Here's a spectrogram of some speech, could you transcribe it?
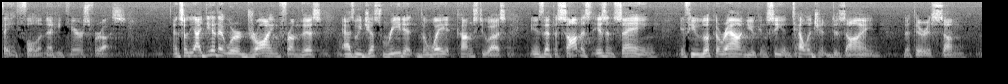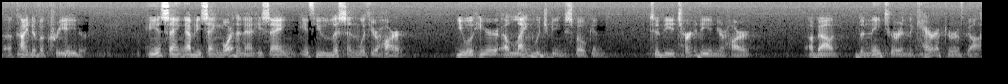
faithful and that He cares for us. And so the idea that we're drawing from this as we just read it the way it comes to us is that the psalmist isn't saying, if you look around, you can see intelligent design, that there is some uh, kind of a creator. He is saying that, but he's saying more than that. He's saying, if you listen with your heart, you will hear a language being spoken to the eternity in your heart about the nature and the character of God.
